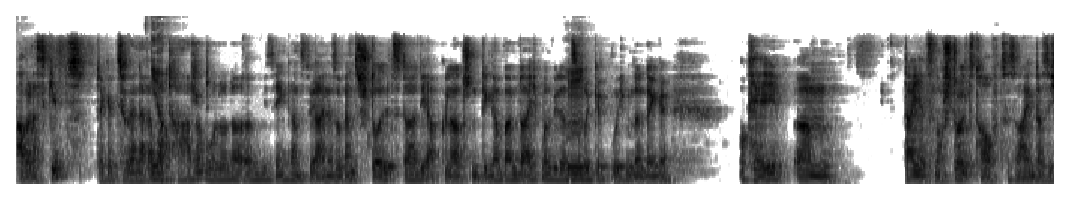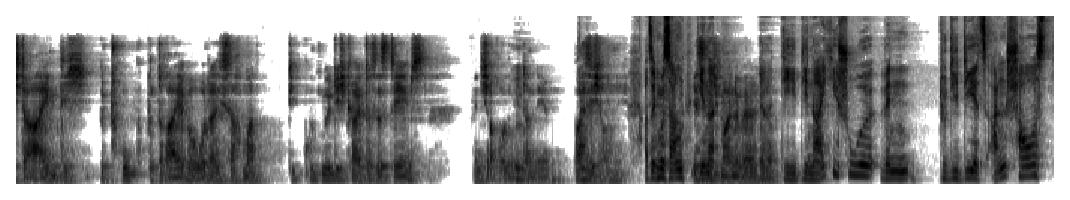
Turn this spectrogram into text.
Aber das gibt's. Da gibt's sogar eine Ja. Reportage, wo du da irgendwie sehen kannst, wie eine so ganz stolz da die abgelatschten Dinger beim Deichmann wieder Mhm. zurückgibt, wo ich mir dann denke, okay, ähm, da jetzt noch stolz drauf zu sein, dass ich da eigentlich Betrug betreibe oder ich sag mal die Gutmütigkeit des Systems, bin ich auch irgendwie Mhm. daneben. Weiß ich auch nicht. also ich muss sagen, Ist nach- nicht meine Welt. Die, die Nike-Schuhe, wenn du die, die jetzt anschaust,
